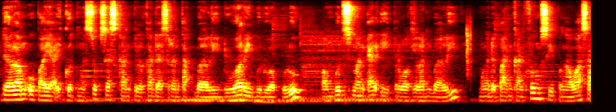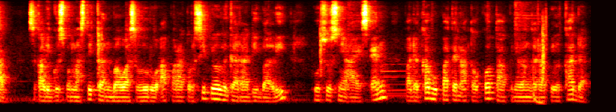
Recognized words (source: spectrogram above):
Dalam upaya ikut mensukseskan Pilkada Serentak Bali 2020, Ombudsman RI Perwakilan Bali mengedepankan fungsi pengawasan sekaligus memastikan bahwa seluruh aparatur sipil negara di Bali, khususnya ASN, pada kabupaten atau kota penyelenggara pilkada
